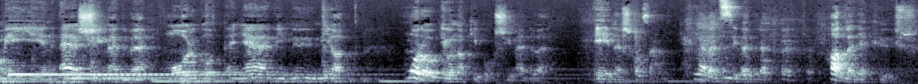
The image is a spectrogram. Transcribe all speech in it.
maga mélyén elsimedve, morgott egy nyelvi mű miatt, morogjon a kibósimedve. Édes hazám, neved szívedre, hadd legyek hűs,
